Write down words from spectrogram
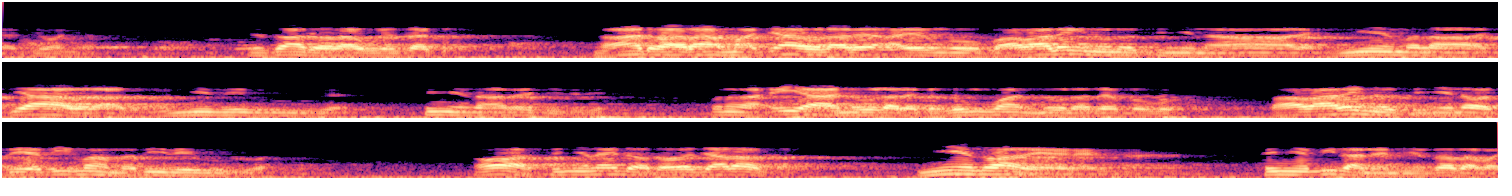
ရားပြောနေတယ်ပင်စတော်ရာဝေဇာငါးတော်ရမှာကြားလာတဲ့အာယုံကိုဘာပါလိမ့်လို့ဆင်ញင်တာတဲ့မြင်မလားကြားလားဆိုမမြင်သေးဘူးတဲ့ဆင်ញင်တာပဲရှိတယ်ခုနကအိယာနိုးလာတဲ့သုံးပွားနိုးလာတဲ့ပုဂ္ဂိုလ်ဘာပါလိမ့်လို့ဆင်ញင်တော့သေအတိမှမသိသေးဘူးသူက ဟောဆင်ញင်လိုက်တော့တော်ကြတော့မြင်သွားတယ်တဲ့ဆင်ញင်ပြီးတာနဲ့မြင်သွားတာပါ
